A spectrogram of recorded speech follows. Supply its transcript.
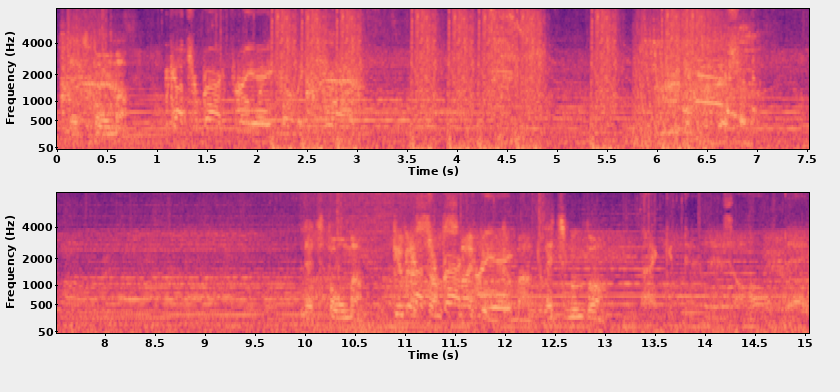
Let's form up. We got your back, 3-8. Coming squad. Position. Let's form up. Give us Got some sniping, 3-8. Let's move on. I can do this all day.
